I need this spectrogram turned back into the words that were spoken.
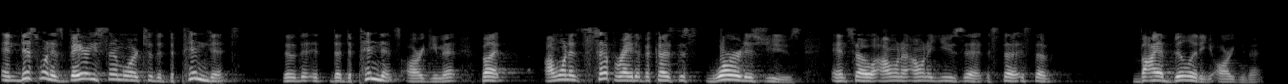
and this one is very similar to the dependent, the, the, the dependence argument, but I want to separate it because this word is used. And so I want to, I want to use it. It's the, it's the viability argument.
